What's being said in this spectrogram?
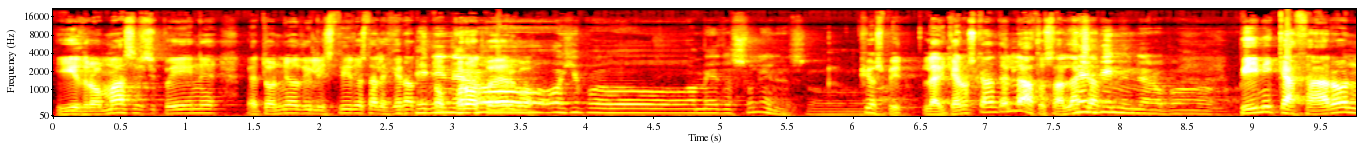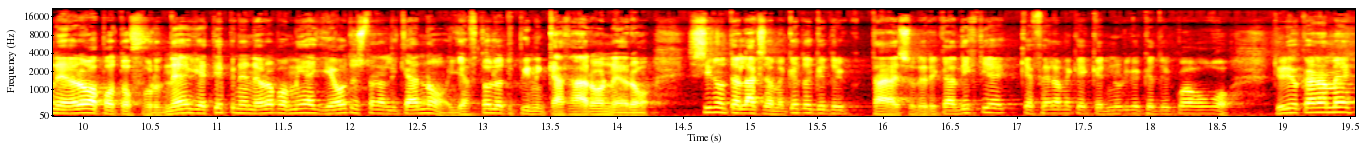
Η υδρομάσευση που είναι με το νέο δηληστήριο στα Λεχερά του, Πίνει το νερό, πρώτο έργο. όχι από αμυδοσολίνες. Ο... Ποιος πίνει; Λαϊκιανό κάνετε λάθος. Δεν Αλλάξα... πίνει νερό από. Πίνει καθαρό νερό από το φουρνέ γιατί έπινε νερό από μια γεώτη στον Αλικιανό. Γι' αυτό λέω ότι πίνει καθαρό νερό. Σύνοτε αλλάξαμε και το κεντρικό, τα εσωτερικά δίκτυα και φέραμε και καινούριο κεντρικό αγωγό. Το ίδιο κάναμε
